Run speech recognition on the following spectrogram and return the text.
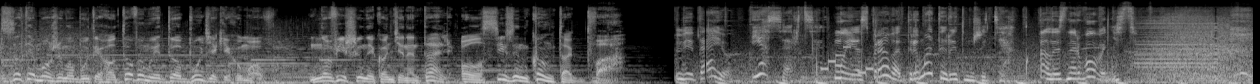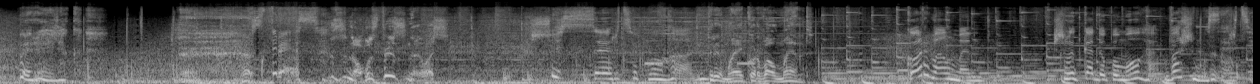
зате можемо бути готовими до будь-яких умов. Нові шини Continental All Season Contact 2. Вітаю, я серце. Моя справа тримати ритм життя, але знервованість. Переляк. Стрес. Знову спізнилась. Щось серце погано. Тримай корвалмент. Корвалмент. Швидка допомога вашому серцю.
